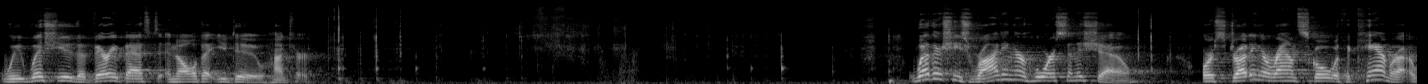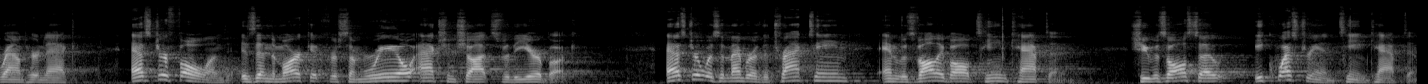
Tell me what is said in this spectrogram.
we wish you the very best in all that you do, Hunter. Whether she's riding her horse in a show or strutting around school with a camera around her neck, Esther Foland is in the market for some real action shots for the yearbook. Esther was a member of the track team and was volleyball team captain. She was also equestrian team captain.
